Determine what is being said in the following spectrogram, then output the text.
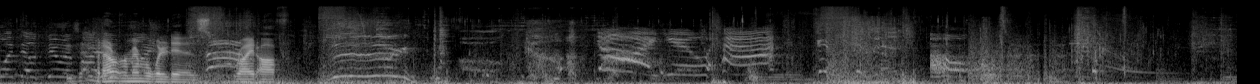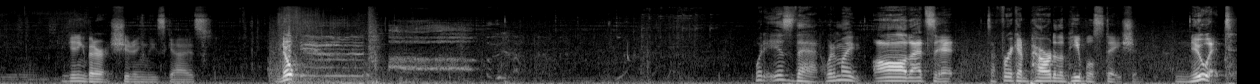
what they'll do? But I don't remember what it is right off. I'm getting better at shooting these guys. Nope! What is that? What am I... Oh, that's it! It's a freaking Power to the People station. Knew it!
